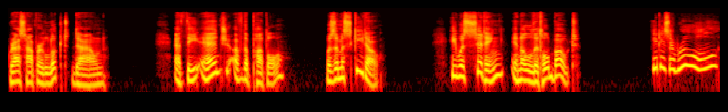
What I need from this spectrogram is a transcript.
Grasshopper looked down at the edge of the puddle was a mosquito. He was sitting in a little boat. It is a rule,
